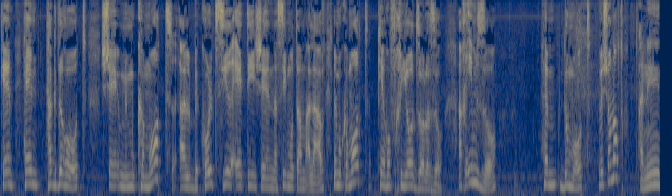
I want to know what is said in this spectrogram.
כן, הן הגדרות שממוקמות על, בכל ציר אתי שנשים אותם עליו, ממוקמות כהופכיות זו לזו. אך עם זו, הן דומות ושונות. אני,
